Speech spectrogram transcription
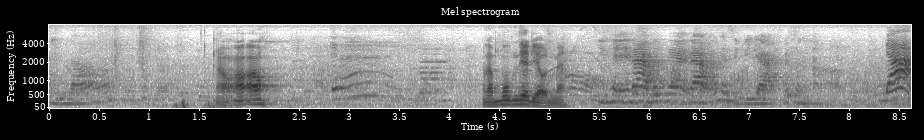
กินแล้วเอาเอาเอา แล้วมุมเดียวเดียวเห็นไหมกินให้ได้เบิ่งแน่ได้มันก็สิไปอยากได้ผลยาก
